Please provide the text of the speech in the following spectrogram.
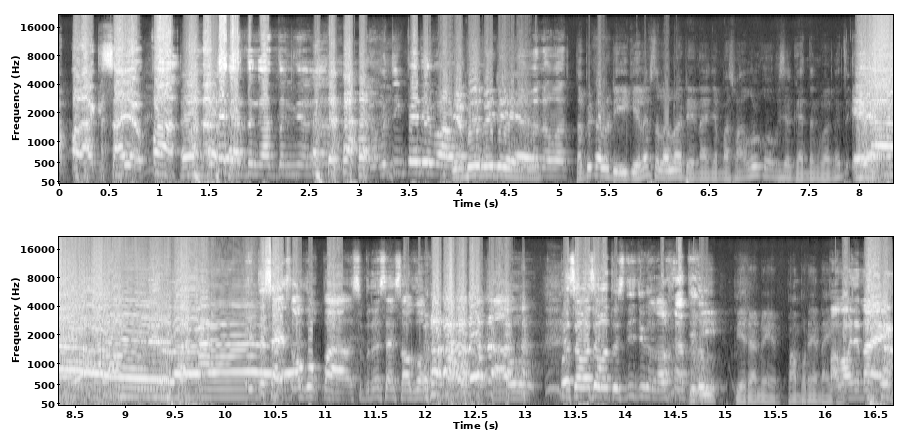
Apalagi saya pak, mana ada ganteng-gantengnya kan. Yang penting pede pak. ya ya. Iya, bener, Pak. Tapi kalau di IG Live selalu ada yang nanya Mas Maul kok bisa ganteng banget. Ya, alhamdulillah. Sogok pak. Sebenarnya saya sogok. Pak. Tahu. Masa-masa waktu ini juga kalau nggak tahu. Jadi biar anu ya, pamornya naik. Pamangnya naik.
